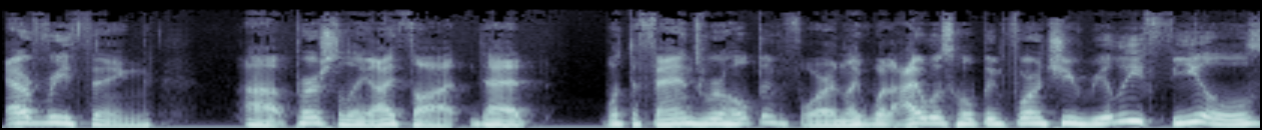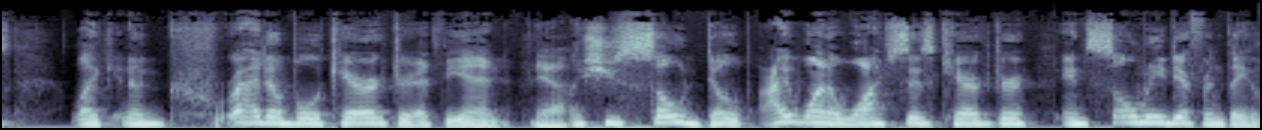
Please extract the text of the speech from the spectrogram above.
everything. Uh, personally, I thought that what the fans were hoping for and like what I was hoping for, and she really feels like an incredible character at the end. Yeah. like she's so dope. I want to watch this character in so many different things.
